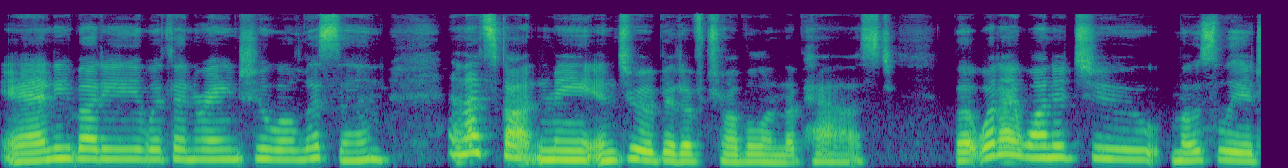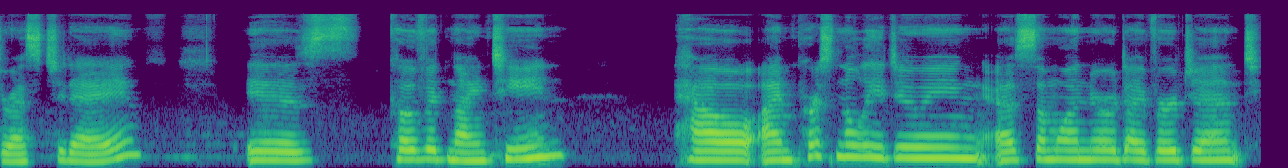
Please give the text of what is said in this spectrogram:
anybody within range who will listen. And that's gotten me into a bit of trouble in the past. But what I wanted to mostly address today is COVID 19, how I'm personally doing as someone neurodivergent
